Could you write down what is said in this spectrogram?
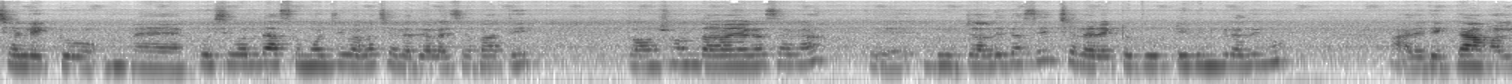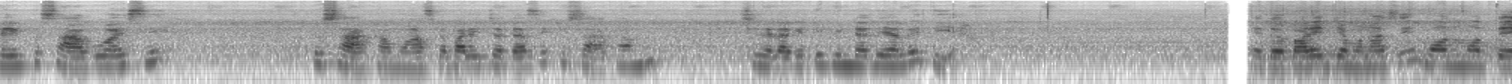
ছেলে একটু কইসি বলতে আজকে মসজিদওয়ালা ছেলে জ্বালাইছে বাতি। তখন সন্ধ্যা হয়ে গেছে গা দুধ জাল দিতেছি, ছেলের একটু দুধ টিফিন করে দিব আর এদিক দিয়ে আমার লেগে একটু চা বয়াইছি। একটু চা খামো, আজকে বাড়ির যাতে আছে, একটু চা খামো। ছেলেরাকে টিফিনটা দিয়া লই দিয়া। এদের বাড়ির যেমন আছি, মন মতে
